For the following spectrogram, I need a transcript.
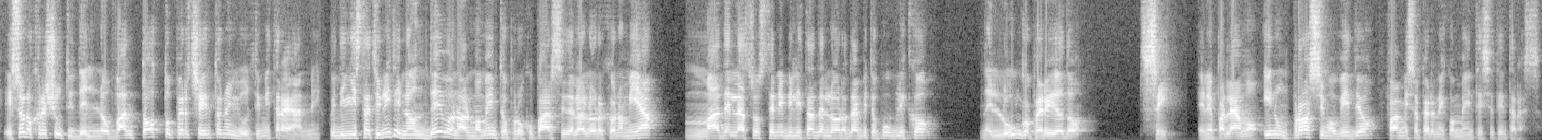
e sono cresciuti del 98% negli ultimi tre anni. Quindi gli Stati Uniti non devono al momento preoccuparsi della loro economia, ma della sostenibilità del loro debito pubblico nel lungo periodo sì. E ne parliamo in un prossimo video, fammi sapere nei commenti se ti interessa.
